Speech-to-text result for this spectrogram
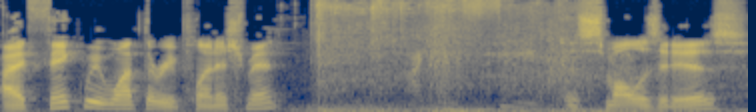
I think we want the replenishment, as small as it is.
